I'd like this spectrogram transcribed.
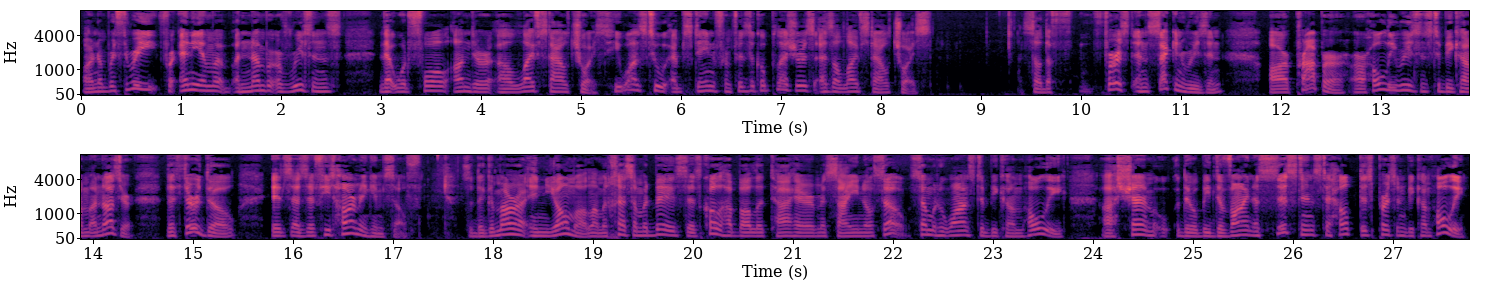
Or number three, for any of a number of reasons that would fall under a lifestyle choice. He wants to abstain from physical pleasures as a lifestyle choice. So the f- first and second reason are proper, are holy reasons to become a Nazir. The third, though, it's as if he's harming himself. So the Gemara in Yoma, Lamed Ches Amud Beis says, Kol habala taher mesayino so. Someone who wants to become holy, Hashem, there will be divine assistance to help this person become holy.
